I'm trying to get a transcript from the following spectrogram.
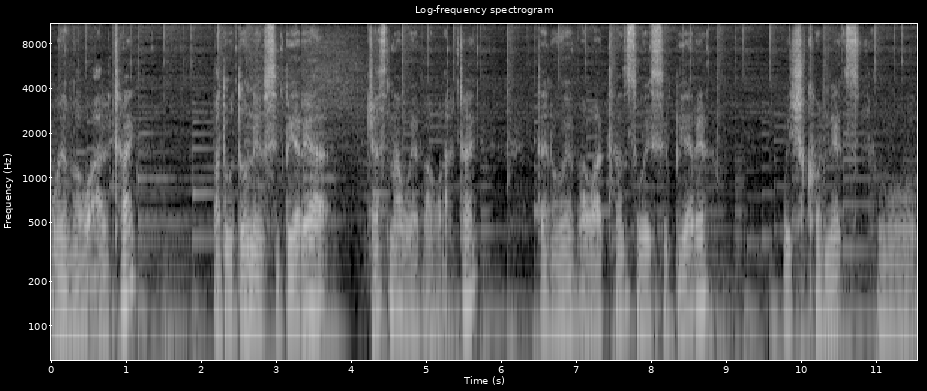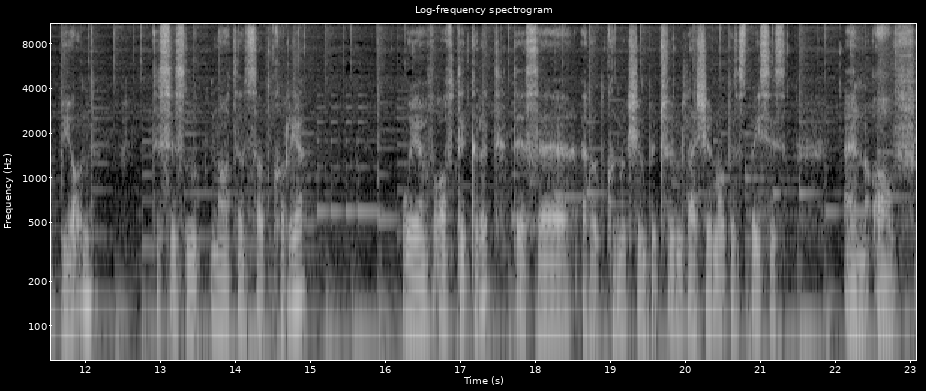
we have our Altai but we don't have Siberia just now. We have our Altai then we have our Transway Siberia which connects to beyond. This is North and South Korea. We have off the grid there's a, a road connection between Russian open spaces and off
